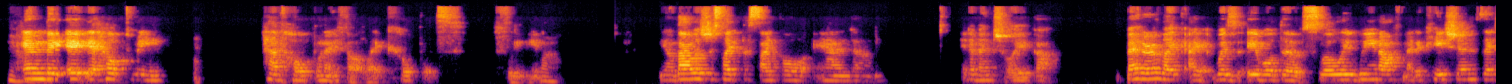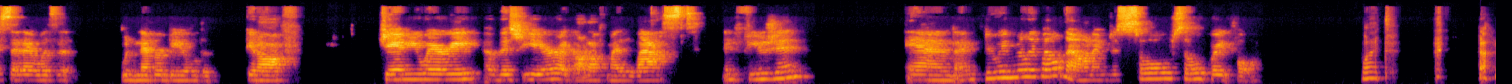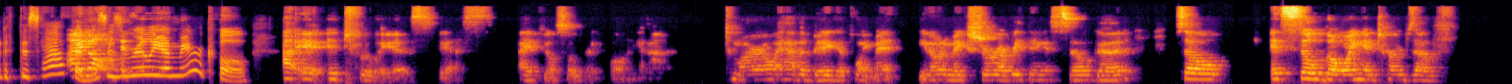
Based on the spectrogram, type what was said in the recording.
Yeah. And they it, it helped me have hope when I felt like hope was fleeting. Wow. You know, that was just like the cycle, and um, it eventually got better. Like I was able to slowly wean off medications. They said I wasn't would never be able to get off. January of this year, I got off my last infusion, and I'm doing really well now, and I'm just so so grateful. What? How did this happen? This is really a miracle. Uh, it, it truly is. Yes. I feel so grateful. Yeah. Tomorrow I have a big appointment, you know, to make sure everything is still good. So it's still going in terms of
